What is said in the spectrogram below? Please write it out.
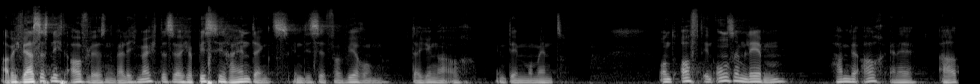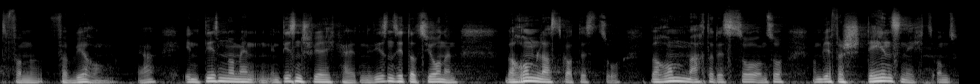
Aber ich werde es nicht auflösen, weil ich möchte, dass ihr euch ein bisschen reindenkt in diese Verwirrung der Jünger auch in dem Moment. Und oft in unserem Leben haben wir auch eine Art von Verwirrung. Ja? In diesen Momenten, in diesen Schwierigkeiten, in diesen Situationen. Warum lasst Gott das zu? Warum macht er das so und so? Und wir verstehen es nicht und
